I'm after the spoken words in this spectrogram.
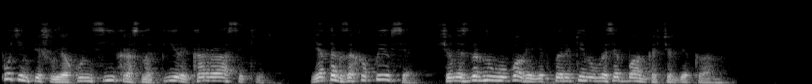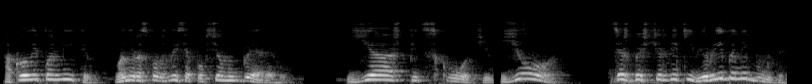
Потім пішли окунці, краснопіри, карасики. Я так захопився, що не звернув уваги, як перекинулася банка з черв'яками. А коли помітив, вони розповзлися по всьому берегу. Я ж підскочив. Йо! Це ж без черв'яків і риби не буде.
